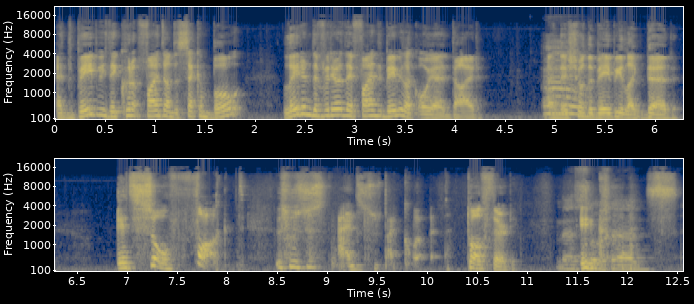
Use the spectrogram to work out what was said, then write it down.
and the baby they couldn't find on the second boat. Later in the video, they find the baby like, oh yeah, it died, and they show oh. the baby like dead. It's so fucked. This was just and this was like twelve thirty That's so sad. class.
